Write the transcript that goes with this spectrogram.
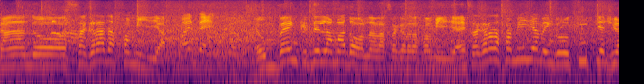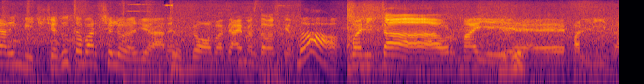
stiamo andando Sagrada Famiglia Vai bank. È un bank della Madonna la Sagrada Famiglia E Sagrada Famiglia vengono tutti a girare in bici Cioè tutta Barcellona a girare No, ma dai, ma stavo scherzando. No L'umanità ormai è fallita.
